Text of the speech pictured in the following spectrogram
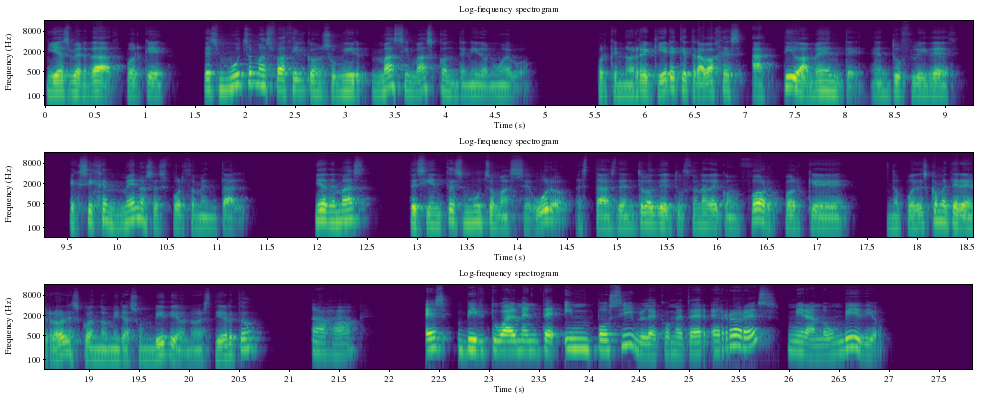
Y es verdad, porque es mucho más fácil consumir más y más contenido nuevo, porque no requiere que trabajes activamente en tu fluidez, exige menos esfuerzo mental y además te sientes mucho más seguro, estás dentro de tu zona de confort porque no puedes cometer errores cuando miras un vídeo, ¿no es cierto? Ajá. Es virtualmente imposible cometer errores mirando un vídeo.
